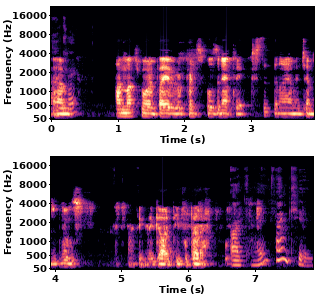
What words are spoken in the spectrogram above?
Um, Okay. I'm much more in favour of principles and ethics than I am in terms of rules. I think they guide people better. Okay, thank you.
